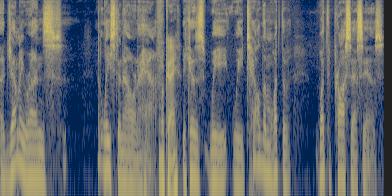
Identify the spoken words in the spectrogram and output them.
uh, generally runs at least an hour and a half. Okay. Because we we tell them what the what the process is.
